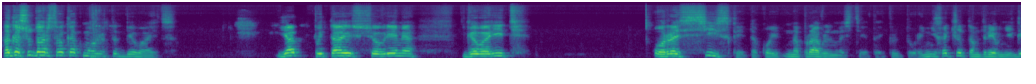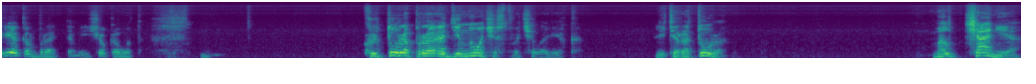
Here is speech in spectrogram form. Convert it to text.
А государство как может отбивается. Я пытаюсь все время говорить о российской такой направленности этой культуры. Не хочу там древних греков брать, там еще кого-то. Культура про одиночество человека, литература, молчание,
